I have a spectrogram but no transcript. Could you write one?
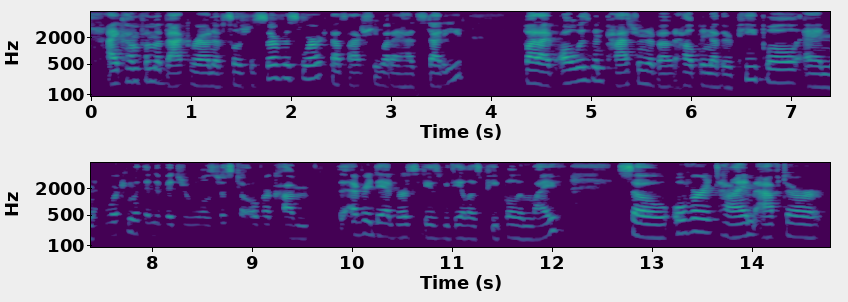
I come from a background of social service work. That's actually what I had studied. But I've always been passionate about helping other people and working with individuals just to overcome the everyday adversities we deal as people in life. So over time, after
